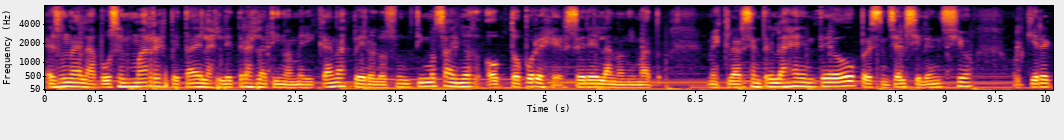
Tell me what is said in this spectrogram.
Es una de las voces más respetadas de las letras latinoamericanas, pero en los últimos años optó por ejercer el anonimato, mezclarse entre la gente o presenciar el silencio, cualquier eh,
